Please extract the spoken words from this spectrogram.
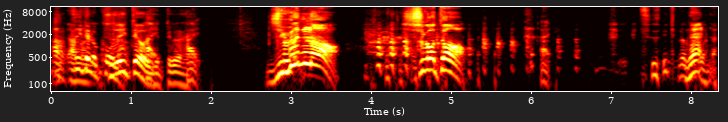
あ続いてのコーナー続いてを言ってください。はい自分の仕事を、はい。続いてのコーナー。ね、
